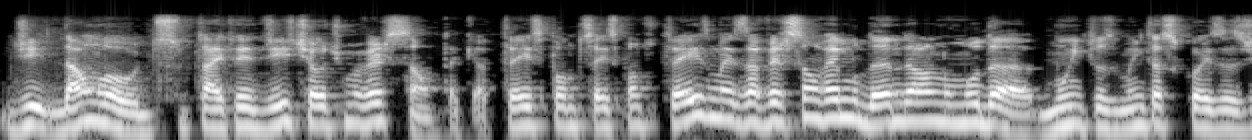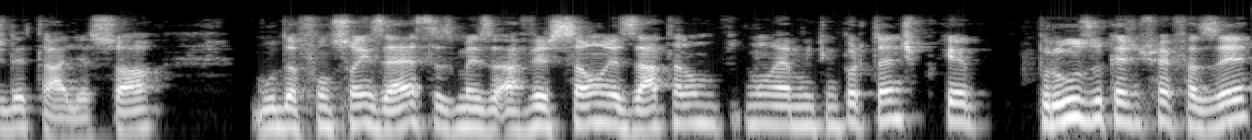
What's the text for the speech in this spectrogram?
de download, Subtitle Edit, a última versão. Tá aqui, ó, 3.6.3, mas a versão vai mudando, ela não muda muitos, muitas coisas de detalhe, é só muda funções extras, mas a versão exata não, não é muito importante, porque para o uso que a gente vai fazer,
